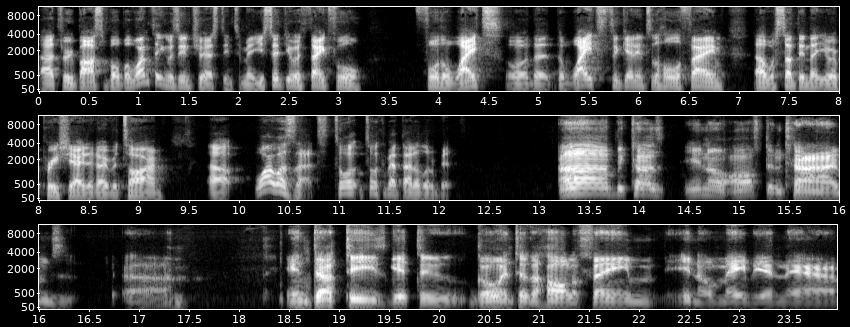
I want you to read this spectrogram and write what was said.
uh, through basketball. But one thing was interesting to me. You said you were thankful for the wait or the the wait to get into the Hall of Fame uh, was something that you appreciated over time. Uh, why was that? Talk talk about that a little bit. Uh, because you know, oftentimes um inductees get to go into the Hall of Fame. You know, maybe in their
